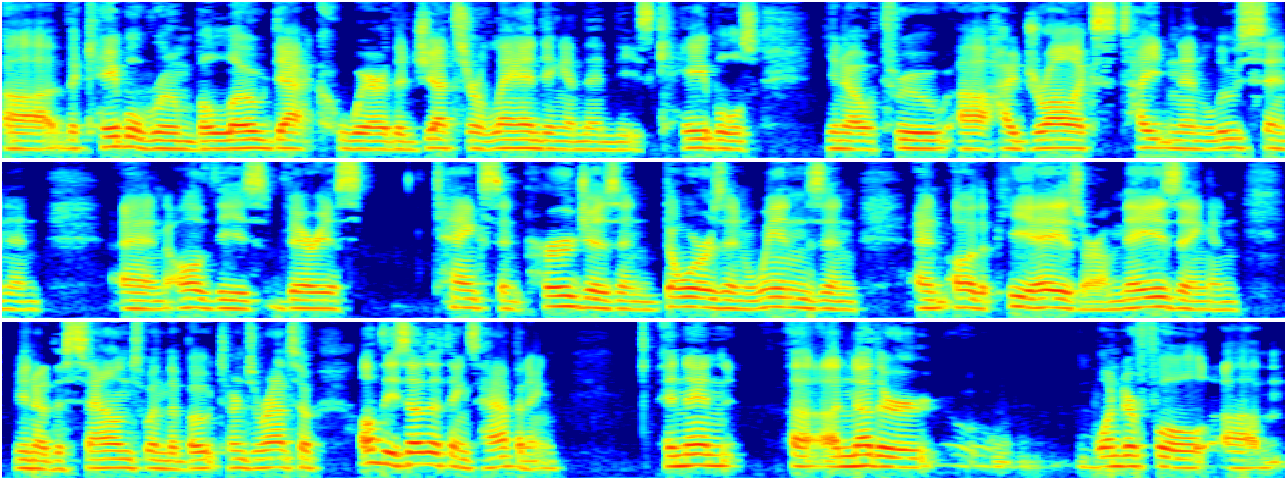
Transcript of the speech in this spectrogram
uh, the cable room below deck where the jets are landing, and then these cables, you know, through uh, hydraulics tighten and loosen, and and all these various tanks and purges and doors and winds and and oh the PAs are amazing and you know the sounds when the boat turns around. So all these other things happening. And then uh, another wonderful um,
